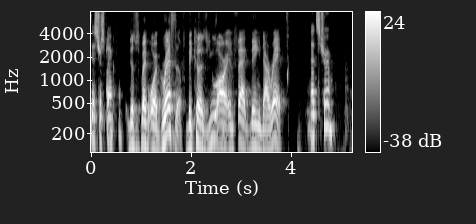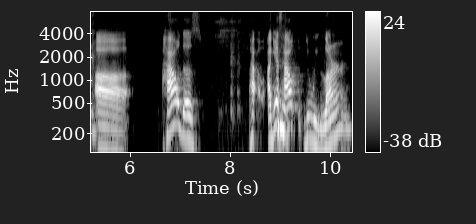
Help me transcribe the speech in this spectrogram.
disrespectful, uh, disrespectful or aggressive because you are in fact being direct. That's true. Uh, how does how, I guess how do we learn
